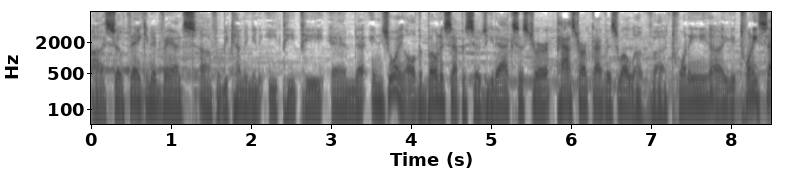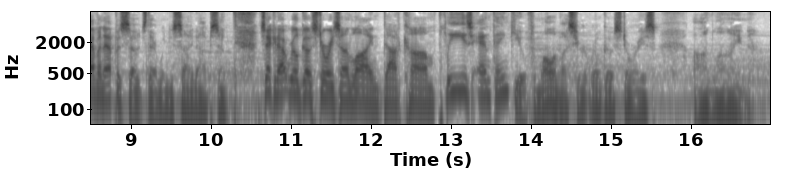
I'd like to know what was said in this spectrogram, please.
Uh, so thank in advance uh, for becoming an EPP and uh, enjoy all the bonus episodes. You get access to our past archive as well of uh, 20, uh, you get 27 episodes there when you sign up. So check it out, realghoststoriesonline.com. Please and thank you from all of us here at Real Ghost Stories Online.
